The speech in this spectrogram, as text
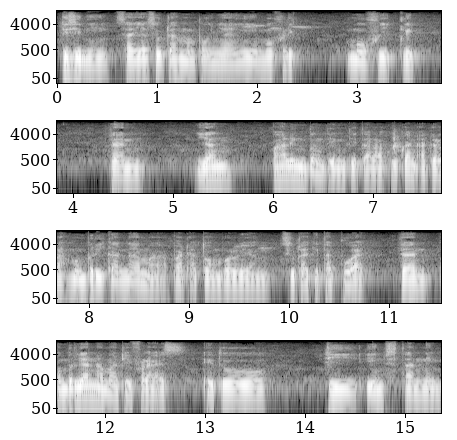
Di sini saya sudah mempunyai movie, movie clip dan yang paling penting kita lakukan adalah memberikan nama pada tombol yang sudah kita buat. Dan pemberian nama di Flash itu di instant name.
